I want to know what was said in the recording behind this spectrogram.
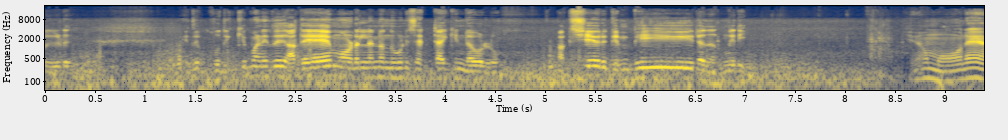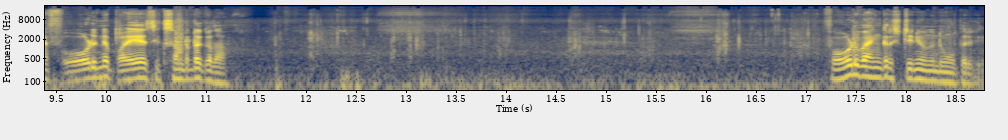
വീട്. ഇത് പുതുക്കി പണിത് അതേ മോഡൽ തന്നെ ഒന്നുകൂടി സെറ്റാക്കി ഉണ്ടാവുള്ളൂ. പക്ഷേ ഒരു ഗംഭീര നിർമ്മിതി. മോനെ ഫോർഡിന്റെ പഴയ സിക്സ് ഹൺഡ്രഡ് ഒക്കെ അതാ ഫോർഡ് ഭയങ്കര ഇഷ്ടം തോന്നുന്നുണ്ട് മൂപ്പർക്ക്.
